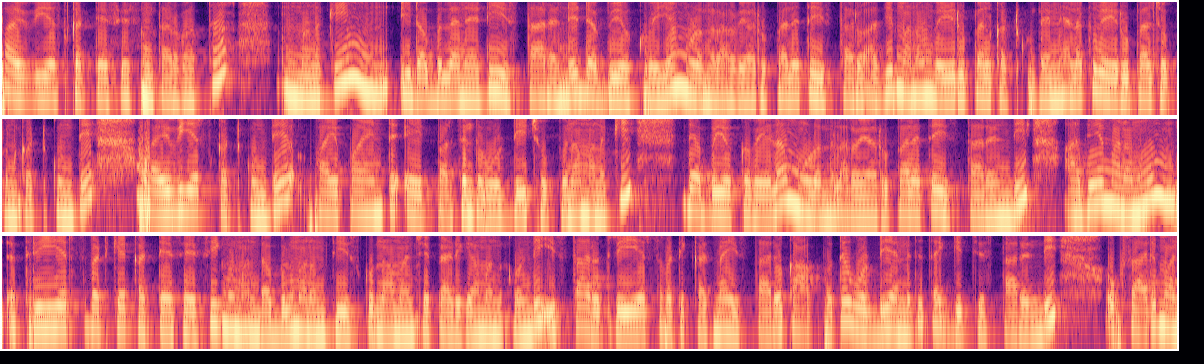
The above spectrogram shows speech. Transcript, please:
ఫైవ్ ఇయర్స్ కట్టేసేసిన తర్వాత మనకి ఈ డబ్బులు అనేటివి ఇస్తారండి. డెబ్బై ఒక్క వెయ్యి మూడు వందల అరవై ఆరు రూపాయలు అయితే ఇస్తారు. అది మనం వెయ్యి రూపాయలు కట్టుకుంటే నెలకు వెయ్యి రూపాయలు చొప్పున కట్టుకుంటే ఫైవ్ ఇయర్స్ కట్టుకుంటే ఫైవ్ పాయింట్ ఎయిట్ పర్సెంట్ వడ్డీ చొప్పున మనకి డెబ్బై ఒక్క వేల మూడు వందల అరవై ఆరు రూపాయలు అయితే ఇస్తారండి. అదే మనము త్రీ ఇయర్స్ బట్టికే కట్టేసేసి ఇంక మన డబ్బులు మనం తీసుకుందామని చెప్పి అడిగామనుకోండి ఇస్తారు. త్రీ ఇయర్స్ బట్టి కట్టినా ఇస్తారు. కాకపోతే వడ్డీ అనేది తగ్గించిస్తారండి. ఒకసారి మన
